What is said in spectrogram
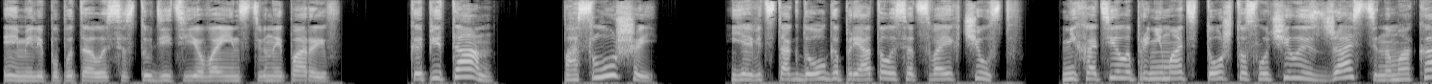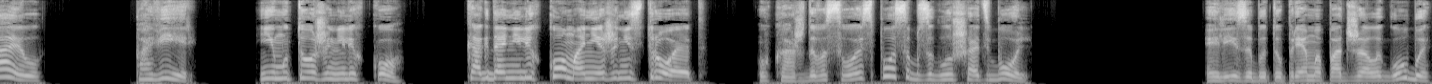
Эмили попыталась остудить ее воинственный порыв. «Капитан, послушай, я ведь так долго пряталась от своих чувств. Не хотела принимать то, что случилось с Джастином, а Кайл... Поверь, ему тоже нелегко. Когда нелегко, манежи не строят. У каждого свой способ заглушать боль». Элизабет упрямо поджала губы,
